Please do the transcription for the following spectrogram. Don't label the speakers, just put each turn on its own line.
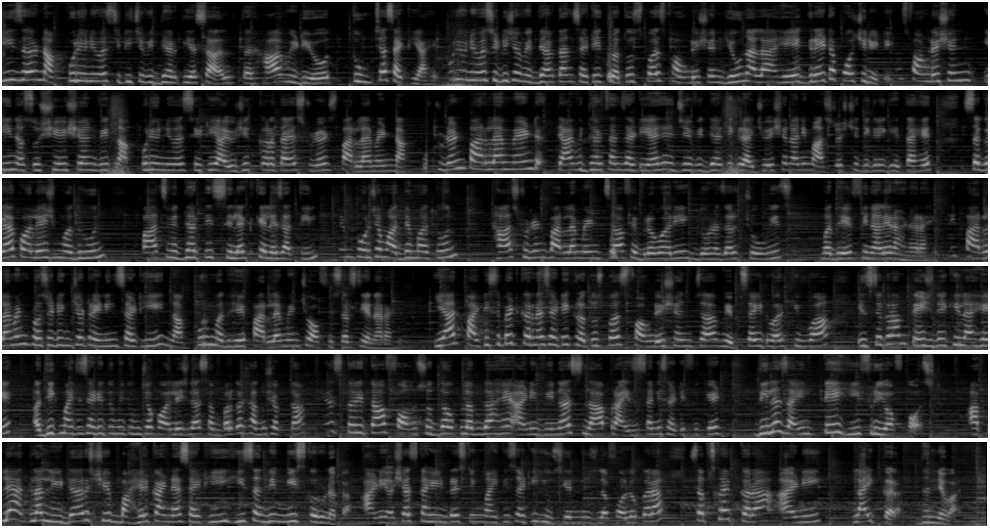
तुम्ही जर नागपूर युनिव्हर्सिटीचे विद्यार्थी असाल तर हा व्हिडिओ तुमच्यासाठी आहे. नागपूर युनिव्हर्सिटीच्या विद्यार्थ्यांसाठी क्रतुस्पर्स फाउंडेशन घेऊन आला आहे great opportunity foundation in association with Nagpur university आयोजित करत आहे students parliament Nagpur. Student parliament त्या विद्यार्थ्यांसाठी आहे जे विद्यार्थी ग्रॅज्युएशन आणि मास्टर्सची डिग्री घेत आहेत. सगळ्या कॉलेजमधून पाच विद्यार्थी सिलेक्ट केले जातील. टेम्पोरच्या माध्यमातून हा स्टुडंट पार्लमेंटचा फेब्रुवारी दोन हजार चोवीस मध्ये फिनाले राहणार आहे. आणि पार्लमेंट प्रोसिडिंगच्या ट्रेनिंगसाठी नागपूरमध्ये पार्लमेंटचे ऑफिसर्स येणार आहेत. यात पार्टिसिपेट करण्यासाठी क्रतुस्पर्स फाउंडेशनच्या वेबसाईटवर किंवा इंस्टाग्राम पेज देखील आहे. अधिक माहितीसाठी तुम्ही तुमच्या कॉलेजला संपर्क साधू शकता. करिता फॉर्म सुद्धा उपलब्ध आहे आणि विनर्सला प्राइजेस आणि सर्टिफिकेट दिलं जाईल. तेही फ्री ऑफ कॉस्ट आपल्या आतला लिडरशिप बाहेर काढण्यासाठी ही संधी मिस करू नका. आणि अशाच काही इंटरेस्टिंग माहितीसाठी युसीएन न्यूजला फॉलो करा सबस्क्राईब करा आणि लाईक करा. धन्यवाद.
